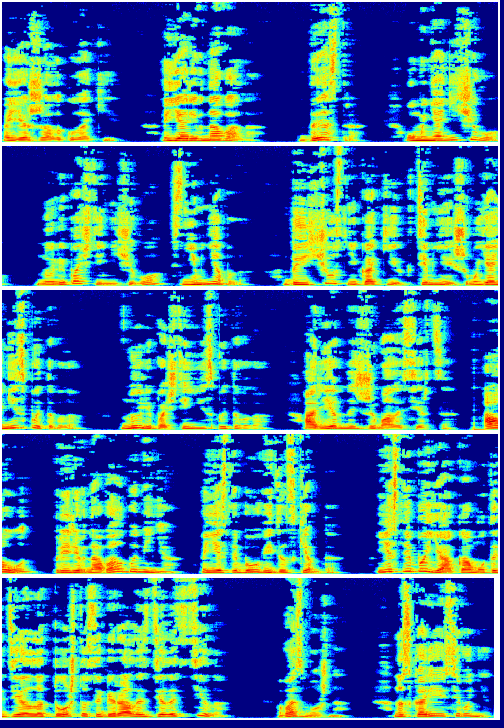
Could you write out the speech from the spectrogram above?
Я сжала кулаки. Я ревновала. Дестра. У меня ничего, ну или почти ничего, с ним не было. Да и чувств никаких к темнейшему я не испытывала ну или почти не испытывала, а ревность сжимала сердце. А он приревновал бы меня, если бы увидел с кем-то, если бы я кому-то делала то, что собиралась делать Стила. Возможно, но скорее всего нет.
